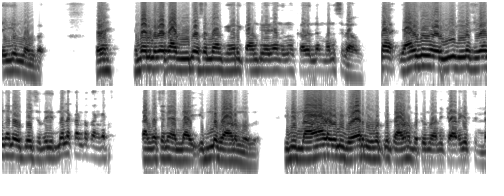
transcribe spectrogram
ചെയ്യുന്നുണ്ട്. ഏഹ് എന്തായാലും നിങ്ങൾക്ക് ആ വീഡിയോസ് എല്ലാം കയറി കണ്ടു കഴിഞ്ഞാൽ നിങ്ങൾക്ക് അതെല്ലാം മനസ്സിലാവും. ഞാനിത് ഈ വീഡിയോ ചെയ്യാൻ തന്നെ ഉദ്ദേശിച്ചത് ഇന്നലെ കണ്ട തങ്ക തങ്കച്ചനെ അല്ല ഇന്ന് കാണുന്നത്. ഇനി നാളെ ഇനി വേറെ രൂപത്തിൽ കാണാൻ പറ്റുമെന്ന് എനിക്ക് അറിയത്തില്ല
